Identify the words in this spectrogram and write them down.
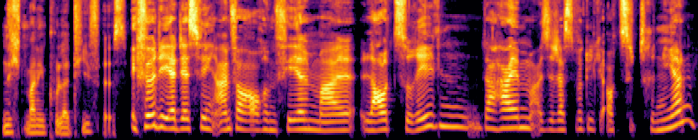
nicht manipulativ ist. Ich würde ihr deswegen einfach auch empfehlen, mal laut zu reden daheim, also das wirklich auch zu trainieren.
